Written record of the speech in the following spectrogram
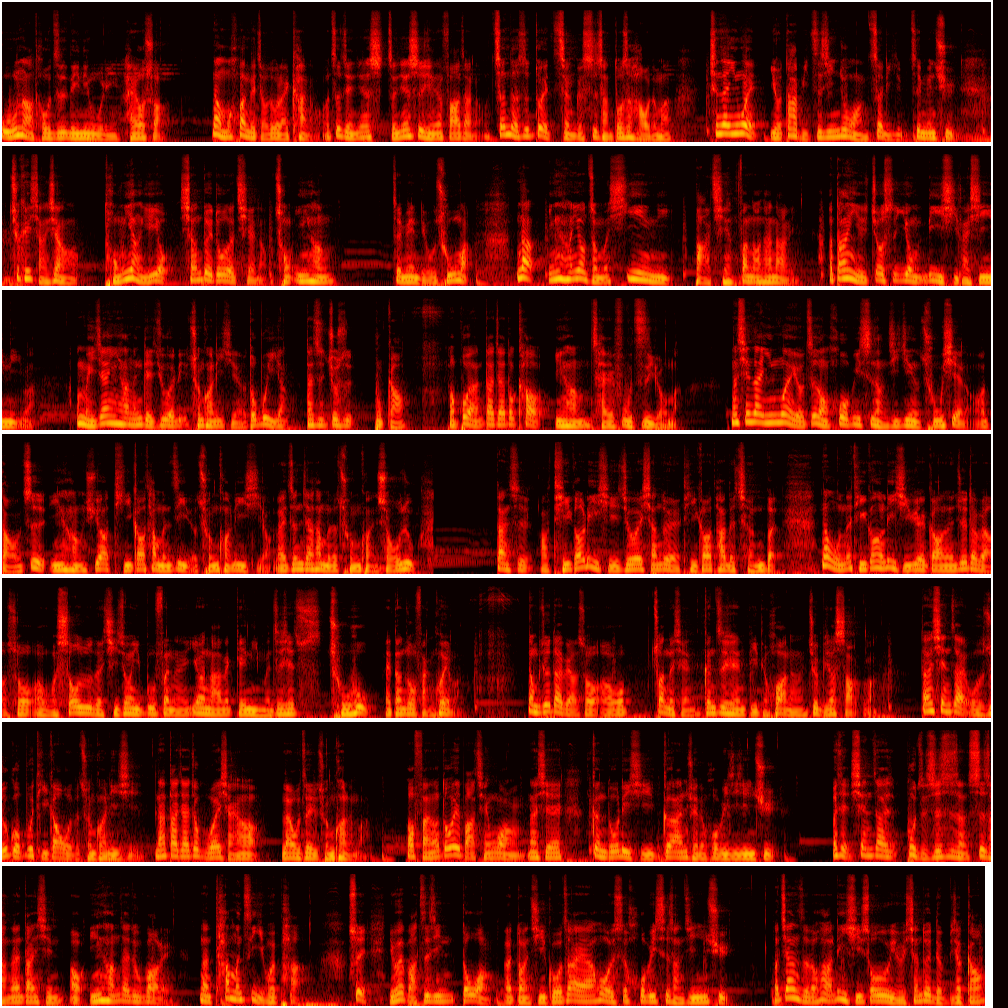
无脑投资零零五零还要爽。那我们换个角度来看哦，这整件事整件事情的发展哦，真的是对整个市场都是好的吗？现在因为有大笔资金就往这里这边去，就可以想象哦，同样也有相对多的钱哦，从银行。这面流出嘛，那银行要怎么吸引你把钱放到他那里啊？当然也就是用利息来吸引你嘛。每家银行能给出的利存款利息呢都不一样，但是就是不高啊，不然大家都靠银行财富自由嘛。那现在因为有这种货币市场基金的出现哦，导致银行需要提高他们自己的存款利息哦，来增加他们的存款收入。但是啊，提高利息就会相对的提高它的成本。那我呢提供的利息越高呢，就代表说，哦，我收入的其中一部分呢，要拿来给你们这些储户来当做反馈嘛。那不就代表说，哦，我赚的钱跟之前比的话呢，就比较少了嘛。但现在我如果不提高我的存款利息，那大家就不会想要来我这里存款了嘛。哦，反而都会把钱往那些更多利息、更安全的货币基金去。而且现在不只是市场市场在担心哦，银行再度暴雷。那他们自己也会怕，所以也会把资金都往呃短期国债啊，或者是货币市场基金去。那这样子的话，利息收入也相对的比较高。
